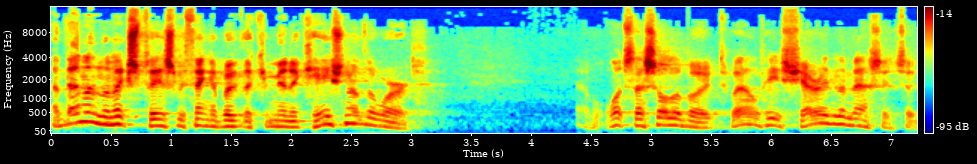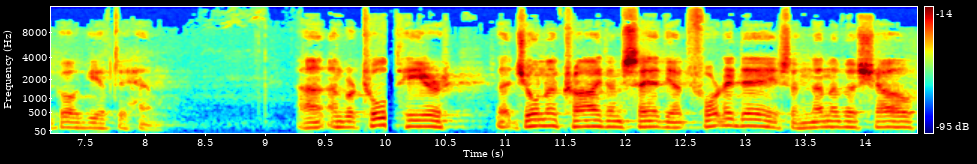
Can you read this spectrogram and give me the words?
And then in the next place, we think about the communication of the Word. What's this all about? Well, he's sharing the message that God gave to him. Uh, and we're told here that Jonah cried and said, Yet 40 days, and Nineveh shall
